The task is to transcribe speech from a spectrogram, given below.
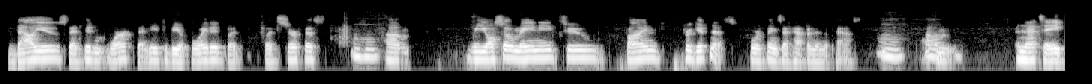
values that didn't work that need to be avoided but but surfaced. Mm-hmm. Um, we also may need to find forgiveness for things that happened in the past. Mm. Um, and that's a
